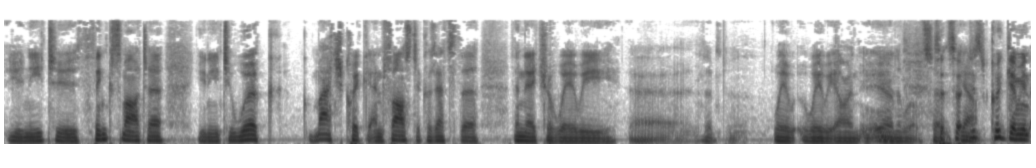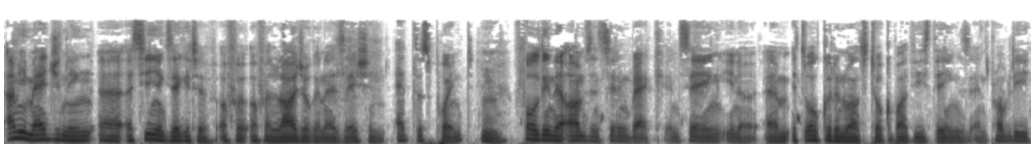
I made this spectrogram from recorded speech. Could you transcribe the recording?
You need to think smarter. You need to work much quicker and faster because that's the, the nature of where we, uh, the, where, where we are in, Yeah. in the world. So, So, so yeah. just quickly, I mean, I'm imagining uh, a senior executive of a, of a large organization at this point, Hmm. folding their arms and sitting back and saying, you know, um, it's all good and well to talk about these things and probably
